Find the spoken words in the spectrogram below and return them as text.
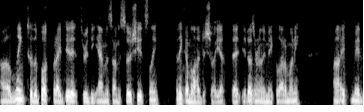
a link to the book, but I did it through the Amazon Associates link. I think I'm allowed to show you that it doesn't really make a lot of money. Uh, it made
